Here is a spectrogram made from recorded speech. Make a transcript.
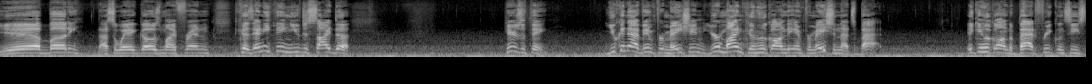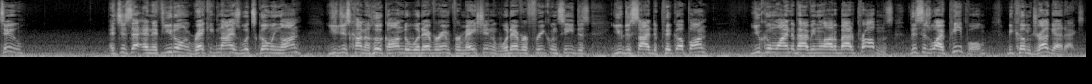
Yeah, buddy. That's the way it goes, my friend. Because anything you decide to. Here's the thing you can have information, your mind can hook on to information that's bad. It can hook on to bad frequencies too. It's just that, and if you don't recognize what's going on, you just kind of hook on to whatever information, whatever frequency does you decide to pick up on, you can wind up having a lot of bad problems. This is why people become drug addicts.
